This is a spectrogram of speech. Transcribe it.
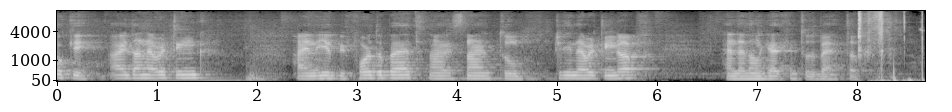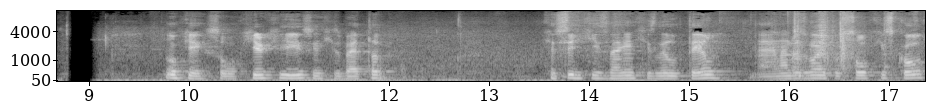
Okay, I done everything I need before the bed. Now it's time to clean everything up and then I'll get into the bathtub. Okay, so here he is in his bathtub. You can see he's wagging his little tail and I'm just going to soak his coat.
